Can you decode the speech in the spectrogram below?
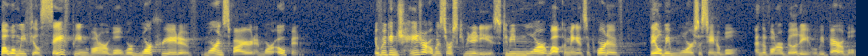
But when we feel safe being vulnerable, we're more creative, more inspired, and more open. If we can change our open source communities to be more welcoming and supportive, they will be more sustainable and the vulnerability will be bearable.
